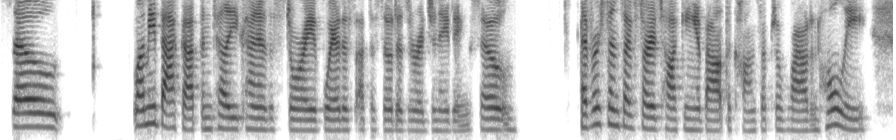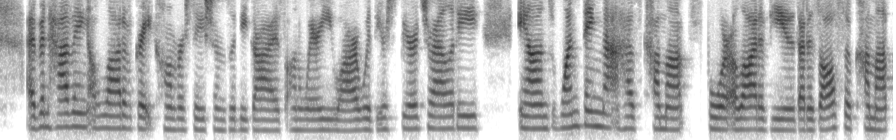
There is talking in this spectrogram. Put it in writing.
So, let me back up and tell you kind of the story of where this episode is originating. So, ever since I've started talking about the concept of wild and holy, I've been having a lot of great conversations with you guys on where you are with your spirituality. And one thing that has come up for a lot of you that has also come up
